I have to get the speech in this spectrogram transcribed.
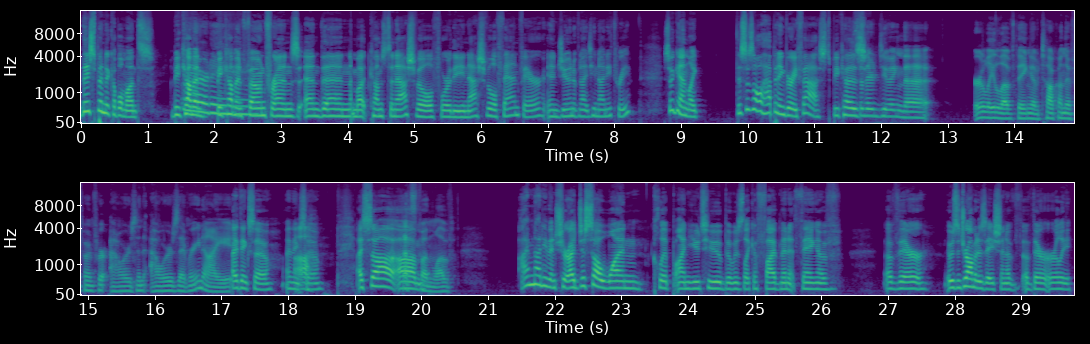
they spend a couple months becoming Flirting. becoming phone friends, and then Mutt comes to Nashville for the Nashville Fan Fair in June of 1993. So again, like this is all happening very fast because So they're doing the early love thing of talk on the phone for hours and hours every night. I think so. I think Ah. so. I saw. That's Um, fun love. I'm not even sure. I just saw one clip on YouTube. It was like a five minute thing of of their it was a dramatization of, of their early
